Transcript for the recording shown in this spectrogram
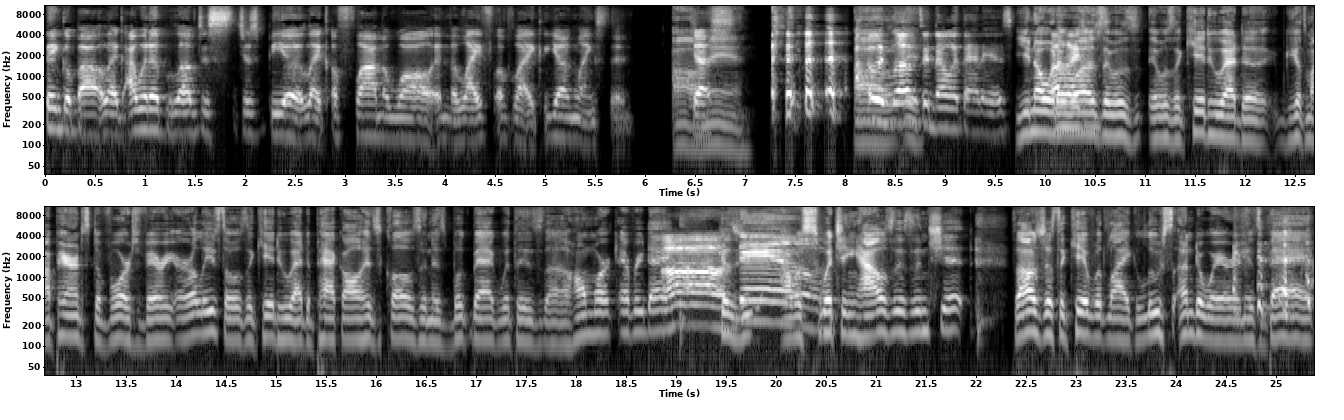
think about like I would have loved to just be a like a fly on the wall in the life of like young Langston. oh just- man, I would Oh, love it- to know what that is. You know what it was? It was it was a kid who had to because my parents divorced very early, so it was a kid who had to pack all his clothes in his book bag with his uh, homework every day. Oh you- damn! I was switching houses and shit. So I was just a kid with like loose underwear in his bag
